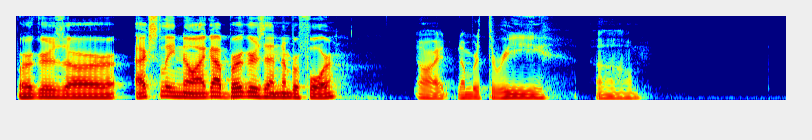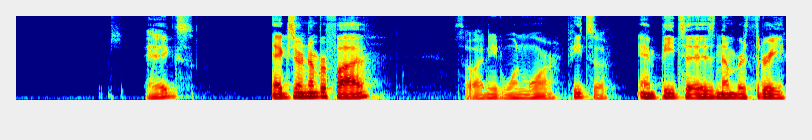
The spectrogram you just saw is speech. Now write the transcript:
burgers are actually, no, I got burgers at number four. All right, number three. Um, eggs. Eggs are number five. So I need one more. Pizza. and pizza is number three.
